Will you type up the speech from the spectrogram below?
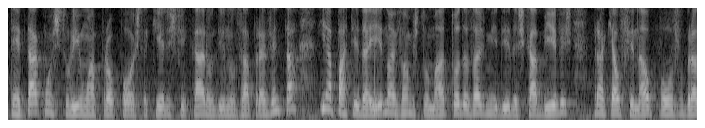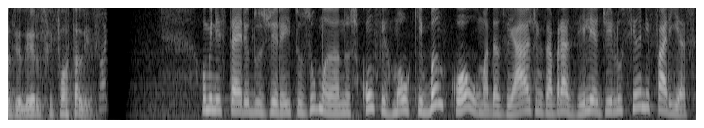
tentar construir uma proposta que eles ficaram de nos apresentar e a partir daí nós vamos tomar todas as medidas cabíveis para que ao final o povo brasileiro se fortaleça. O Ministério dos Direitos Humanos confirmou que bancou uma das viagens a Brasília de Luciane Farias,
